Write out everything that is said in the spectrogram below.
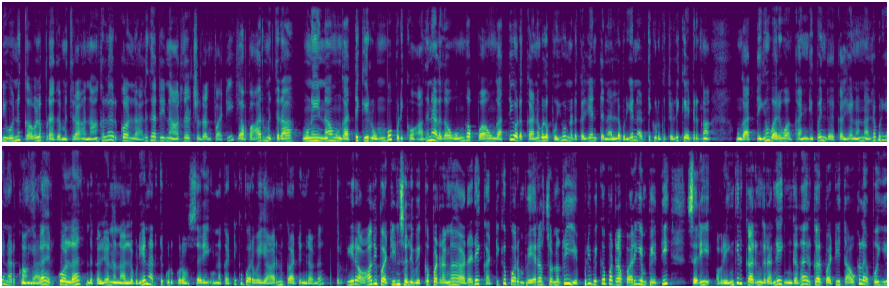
நீ ஒன்றும் கவலைப்படாத மித்ரா. நாங்களாம் இருக்கோம்ல அழுகாதேன்னு ஆறுதல் சொல்கிறாங்க பாட்டி. இதா பார் மித்ரா உனைன்னா உங்கள் அத்தைக்கு ரொம்ப பிடிக்கும். அதனால தான் உங்கள் அப்பா உங்கள் அத்தையோட கனவுல போய் உன்னோட கல்யாணத்தை நல்லபடியாக நடத்தி கொடுக்க சொல்லி கேட்டிருக்கான். உங்கள் அத்தையும் வருவான். கண்டிப்பாக இந்த கல்யாணம் நல்லபடியாக நடக்கும். நீங்களாம் இருக்கோம்ல இந்த கல்யாணம் நல்லபடியாக நடத்தி கொடுக்குறோம். சரி உன்னை கட்டிக்க போகிறவ யாருன்னு காட்டுங்கிறாங்க. ஒரு பேர் ஆதி பாட்டின்னு சொல்லி வைக்கப்படுறாங்க. அடடே கட்டிக்க போகிற பேரை சொன்னதும் எப்படி வைக்கப்படுறா பாரு என் பேத்தி. சரி அவர் எங்கே இருக்காருங்கிறாங்க. இங்கே தான் இருக்கார் பாட்டி. தவக்கலை போய்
